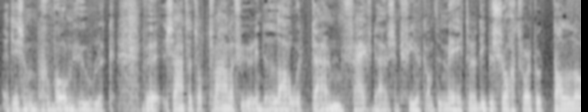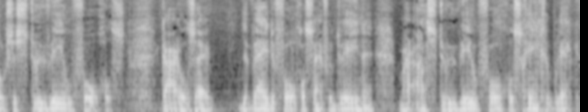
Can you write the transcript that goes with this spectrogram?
Het is een gewoon huwelijk. We zaten tot twaalf uur in de Lauwe Tuin, 5000 vierkante meter... die bezocht wordt door talloze struweelvogels. Karel zei, de weidevogels zijn verdwenen... maar aan struweelvogels geen gebrek.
